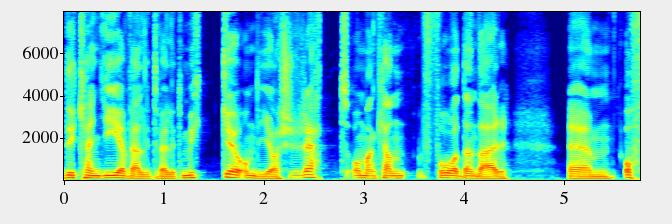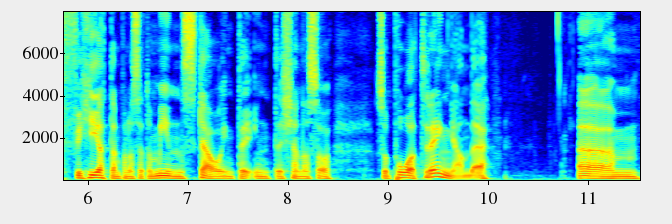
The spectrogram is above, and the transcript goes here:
det kan ge väldigt, väldigt mycket om det görs rätt, och man kan få den där um, offigheten på något sätt att minska och inte, inte känna så, så påträngande. Ehm,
